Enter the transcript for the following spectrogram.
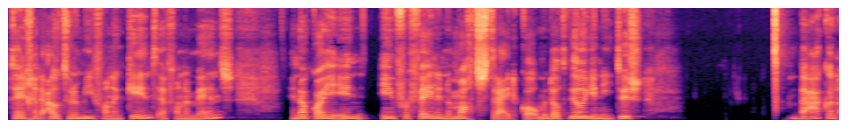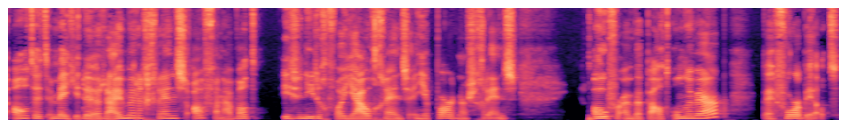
tegen de autonomie van een kind en van een mens. En dan kan je in, in vervelende machtsstrijd komen. Dat wil je niet. Dus baken altijd een beetje de ruimere grens af. Van, nou, wat is in ieder geval jouw grens en je partners grens over een bepaald onderwerp? Bijvoorbeeld,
